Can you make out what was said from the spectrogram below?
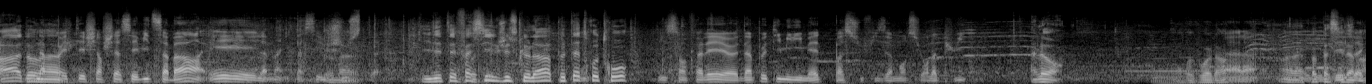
Ah, dommage. Il n'a pas été cherché assez vite sa barre et la main est passée juste. Il était facile jusque-là, peut-être trop. Il s'en fallait euh, d'un petit millimètre, pas suffisamment sur l'appui. Alors, on revoit là. Voilà. pas passé la main.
